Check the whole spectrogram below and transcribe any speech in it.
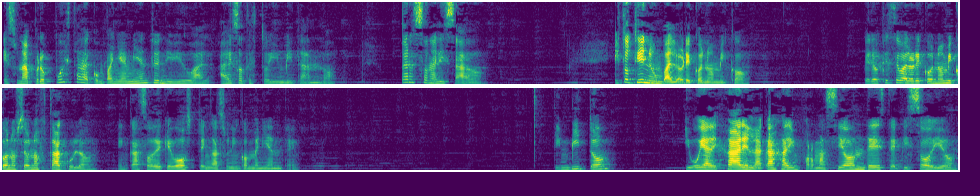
Es una propuesta de acompañamiento individual, a eso te estoy invitando. Personalizado. Esto tiene un valor económico, pero que ese valor económico no sea un obstáculo en caso de que vos tengas un inconveniente. Te invito y voy a dejar en la caja de información de este episodio,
